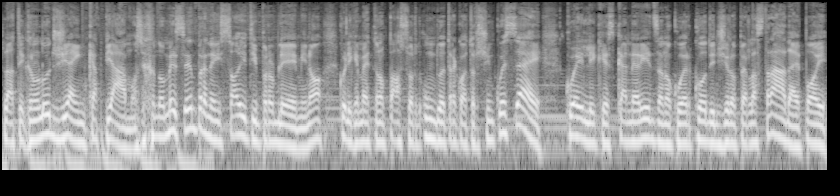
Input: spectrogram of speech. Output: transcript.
la tecnologia e incappiamo, secondo me sempre nei soliti problemi, no? Quelli che mettono password 1, 2, 3, 4, 5, 6, quelli che scannerizzano QR code in giro per la strada e poi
